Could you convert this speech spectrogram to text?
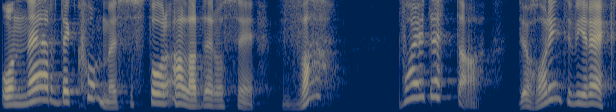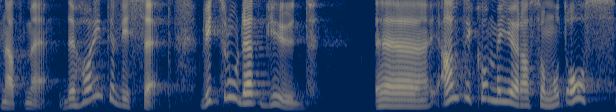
Och när det kommer så står alla där och säger Va? Vad är detta? Det har inte vi räknat med, det har inte vi sett. Vi trodde att Gud eh, aldrig kommer göra så mot oss.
